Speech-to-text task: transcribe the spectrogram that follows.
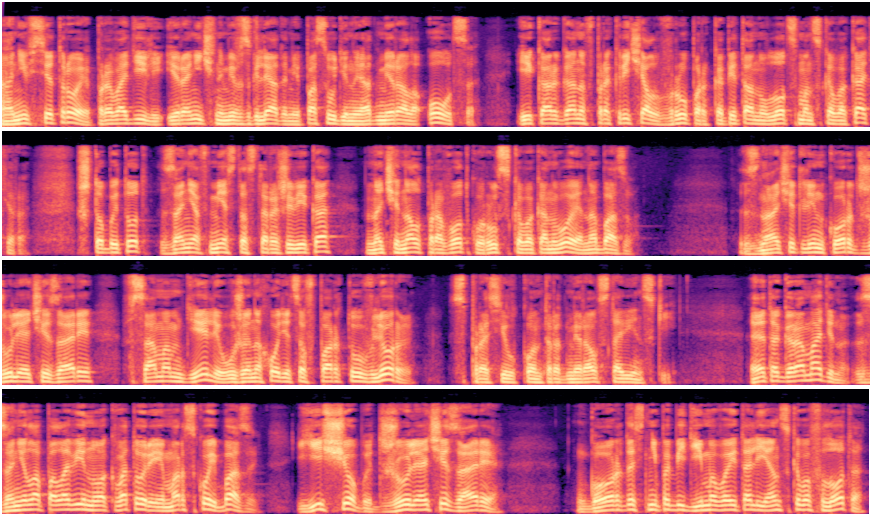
Они все трое проводили ироничными взглядами посудины адмирала Оутса, и Карганов прокричал в рупор капитану лоцманского катера, чтобы тот, заняв место сторожевика, начинал проводку русского конвоя на базу. Значит, линкор Джулия Чезари в самом деле уже находится в порту Влёры? спросил контр-адмирал Ставинский. Эта громадина заняла половину акватории морской базы. Еще бы, Джулия Чезари, гордость непобедимого итальянского флота.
